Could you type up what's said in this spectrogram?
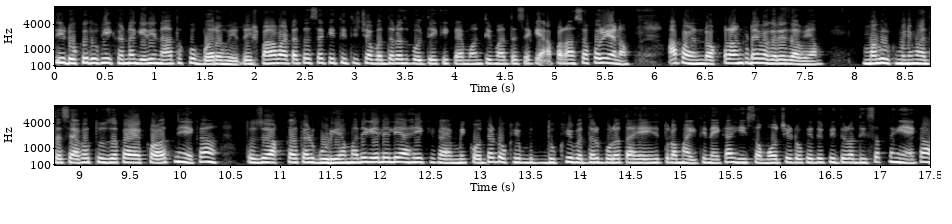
ती डोकेदुखी इकडनं गेली ना तर खूप बरं होईल. रेश्माला वाटत असं की ती तिच्याबद्दलच बोलते की काय म्हणती ती म्हणत असे की आपण असं करूया ना. आपण डॉक्टरांकडे वगैरे जाऊया. मग रुक्मिणी म्हणत असे अगं तुझं काय कळत नाही आहे का? तुझं अक्कल काय गुडघ्यामध्ये गेलेली आहे की काय? मी कोणत्या डोके दुखीबद्दल बोलत आहे हे तुला माहिती नाही का? ही समोरची डोकेदुखी तुला दिसत नाही आहे का?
